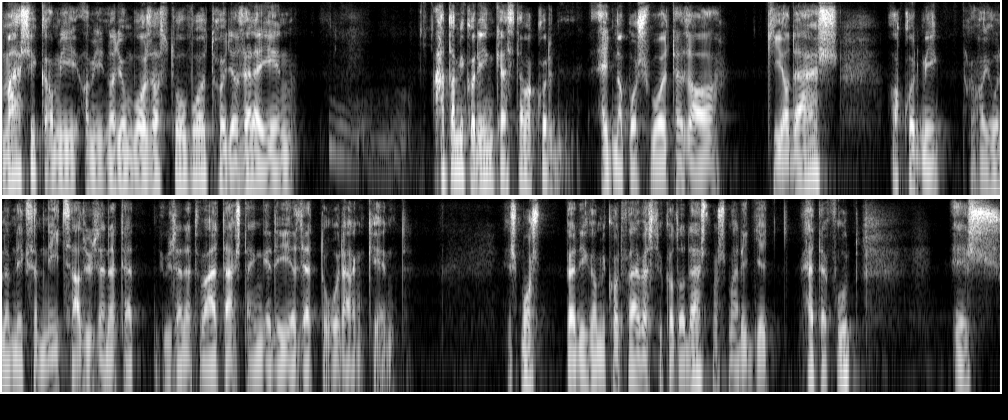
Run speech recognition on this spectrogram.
másik, ami, ami nagyon borzasztó volt, hogy az elején, hát amikor én kezdtem, akkor egynapos volt ez a kiadás, akkor még, ha jól emlékszem, 400 üzenetet, üzenetváltást engedélyezett óránként. És most pedig, amikor felvesztük az adást, most már egy, egy hete fut, és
